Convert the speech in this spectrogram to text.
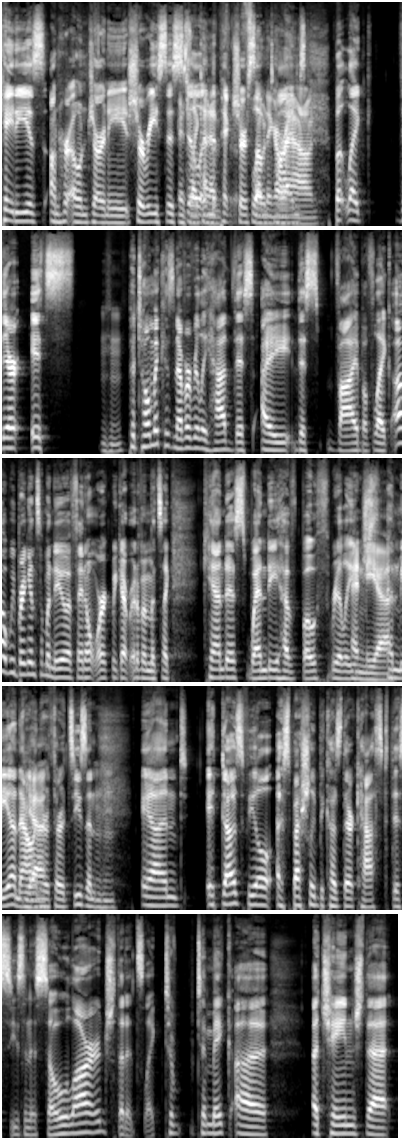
Katie is on her own journey. Charrisse is It's, still like, in the picture floating sometimes, around. but like there, it's Mhm. Potomac has never really had this I this vibe of like, oh, we bring in someone new. If they don't work, we get rid of them. It's like Candiace, Wendy have both really And Mia. and Mia now in Yeah. Mm-hmm. her third season, and it does feel, especially because their cast this season is so large that it's like to to make a a change that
